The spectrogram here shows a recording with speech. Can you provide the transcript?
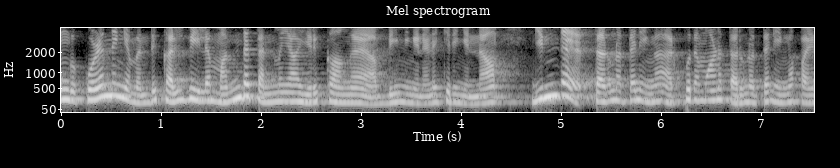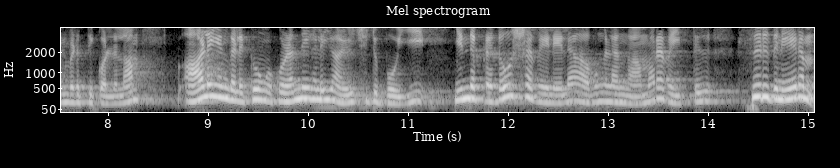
உங்கள் குழந்தைங்க வந்து கல்வியில் மந்த தன்மையாக இருக்காங்க அப்படின்னு நீங்கள் நினைக்கிறீங்கன்னா இந்த தருணத்தை நீங்கள் அற்புதமான தருணத்தை நீங்கள் பயன்படுத்தி கொள்ளலாம். ஆலயங்களுக்கு உங்கள் குழந்தைகளையும் அழிச்சிட்டு போய் இந்த பிரதோஷ வேலையில் அவங்கள அங்கே அமர வைத்து சிறிது நேரம்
